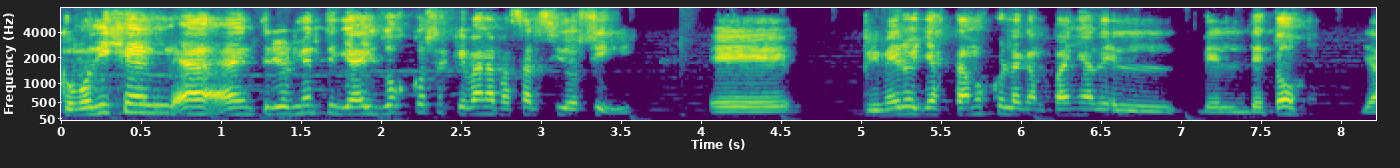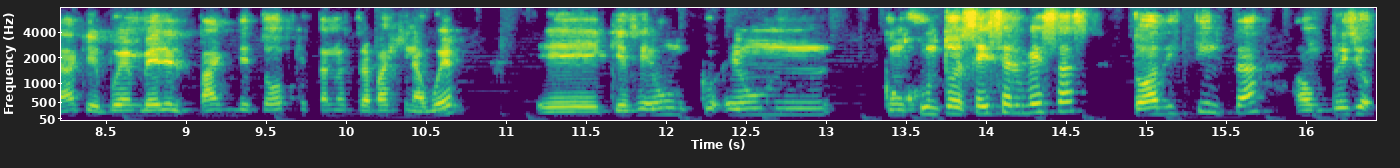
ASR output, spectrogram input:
como dije anteriormente, ya hay dos cosas que van a pasar sí o sí. Eh, primero, ya estamos con la campaña del, del de Top, ya que pueden ver el pack de Top que está en nuestra página web, eh, que es un, un, conjunto de seis cervezas, todas distintas, a un precio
